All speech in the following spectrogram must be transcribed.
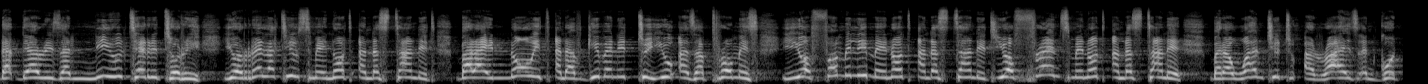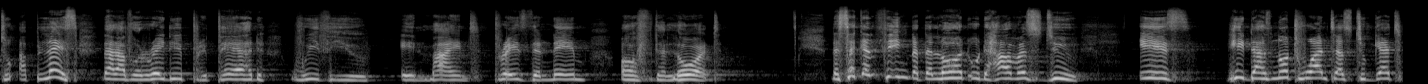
that there is a new territory. Your relatives may not understand it, but I know it and I've given it to you as a promise. Your family may not understand it, your friends may not understand it, but I want you to arise and go to a place that I've already prepared prepared with you in mind. Praise the name of the Lord. The second thing that the Lord would have us do is He does not want us to get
